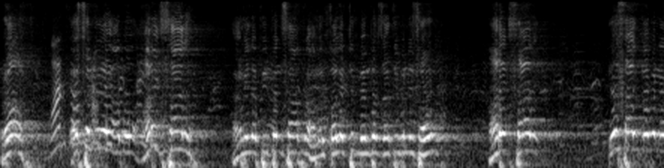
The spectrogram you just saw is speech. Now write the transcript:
र यसरी नै अब हरेक साल हामीले पिपन साहब र हामी कलेक्टिभ मेम्बर जति पनि छौँ हरेक साल यो सालको पनि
